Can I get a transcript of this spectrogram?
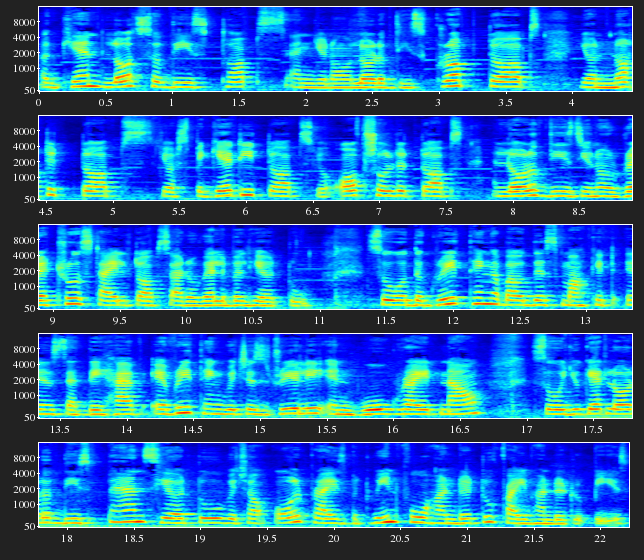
again lots of these tops and you know a lot of these crop tops your knotted tops your spaghetti tops your off shoulder tops and a lot of these you know retro style tops are available here too. So the great thing about this market is that they have everything which is really in vogue right now. So you get a lot of these pants here too which are all priced between 400 to 500 rupees.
